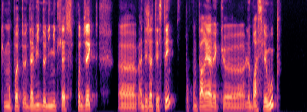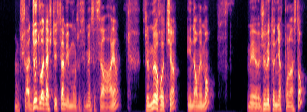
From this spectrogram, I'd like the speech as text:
que mon pote David de Limitless Project euh, a déjà testé pour comparer avec euh, le bracelet Whoop. Donc, je suis à deux doigts d'acheter ça, mais bon, je sais bien que ça ne sert à rien. Je me retiens énormément, mais euh, je vais tenir pour l'instant.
